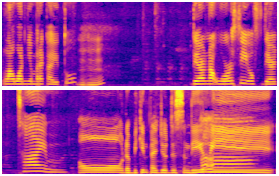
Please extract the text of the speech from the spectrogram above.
lawannya mereka itu Mm-mm. they are not worthy of their time. Oh, udah bikin prejudice sendiri.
